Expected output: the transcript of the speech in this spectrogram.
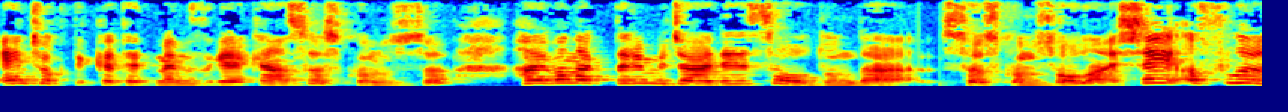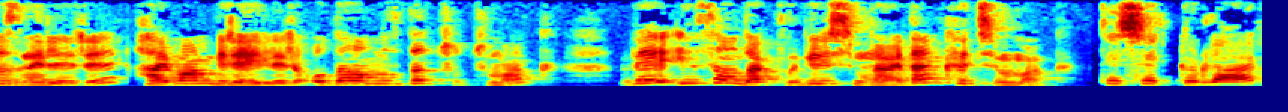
en çok dikkat etmemiz gereken söz konusu hayvan hakları mücadelesi olduğunda söz konusu olan şey asıl özneleri, hayvan bireyleri odağımızda tutmak ve insan odaklı girişimlerden kaçınmak. Teşekkürler.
